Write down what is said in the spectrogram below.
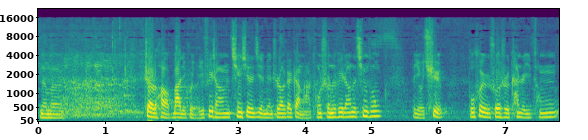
那么这样的话，我爸就会有一个非常清晰的界面，知道该干嘛，同时呢，非常的轻松、有趣，不会说是看着一层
